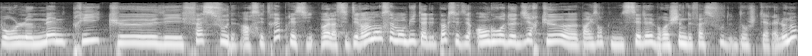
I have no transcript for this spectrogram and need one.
pour le même prix que les fast-food. Alors c'est très précis. Voilà, c'était vraiment ça mon but à l'époque, c'était en gros de dire que euh, par exemple une célèbre chaîne de fast-food dont je tairai le nom,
